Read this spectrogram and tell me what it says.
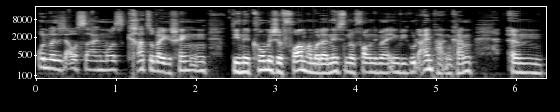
Und was ich auch sagen muss, gerade so bei Geschenken, die eine komische Form haben oder nicht so eine Form, die man irgendwie gut einpacken kann, ähm,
